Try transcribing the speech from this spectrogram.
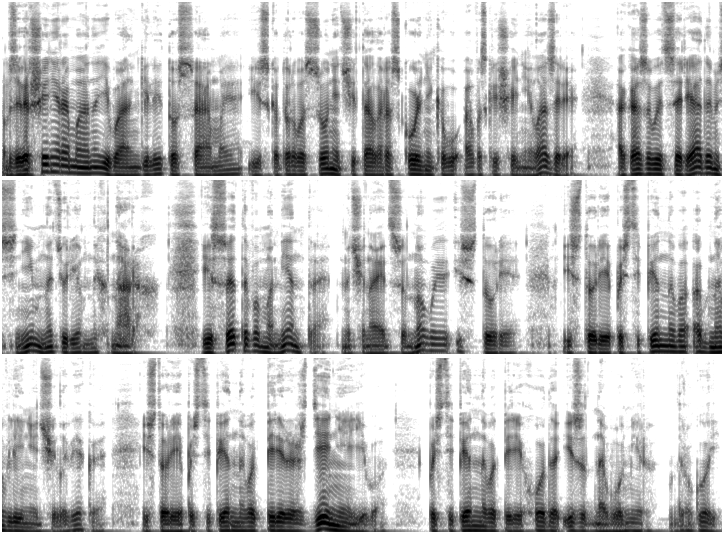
В завершении романа Евангелие, то самое, из которого Соня читала Раскольникову о воскрешении Лазаря, оказывается рядом с ним на тюремных нарах. И с этого момента начинается новая история, история постепенного обновления человека, история постепенного перерождения его, постепенного перехода из одного мира в другой,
